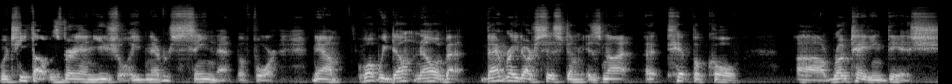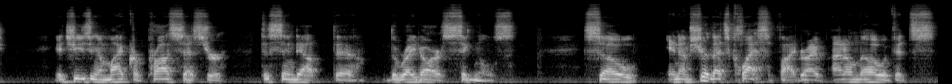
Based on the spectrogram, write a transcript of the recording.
which he thought was very unusual. He'd never seen that before. Now, what we don't know about that radar system is not a typical uh, rotating dish. It's using a microprocessor to send out the, the radar signals. So, and I'm sure that's classified, right? I don't know if it's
